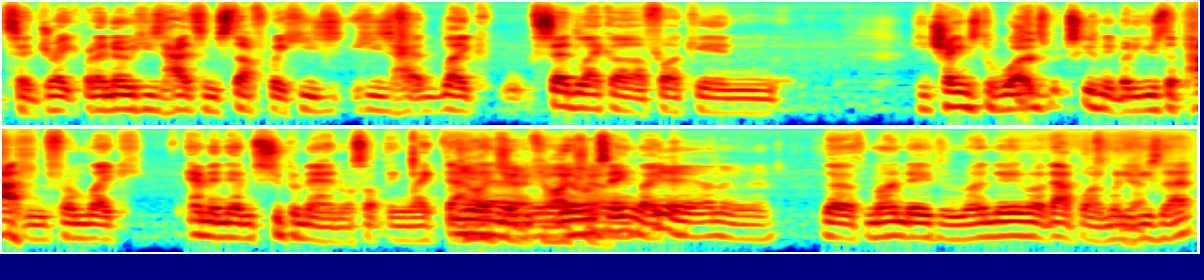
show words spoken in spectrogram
said Drake, but I know he's had some stuff where he's he's had like said like a fucking he changed the words, but- excuse me, but he used a pattern from like Eminem Superman or something like that. Yeah, like maybe, yeah, you know what I'm saying? Like yeah, I know mean. the Monday through Monday, well, that one when he used that,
